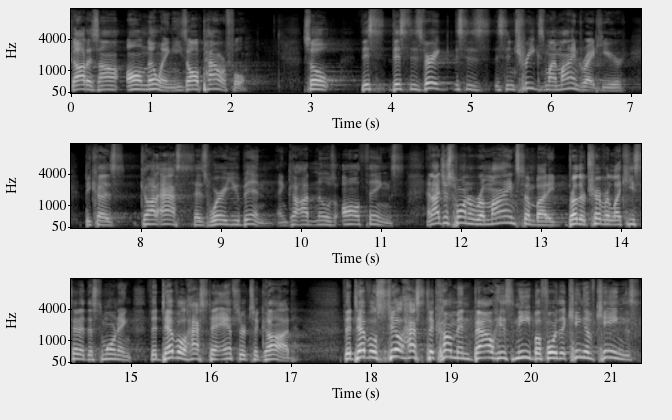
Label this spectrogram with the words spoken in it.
God is all knowing, He's all powerful. So this, this is very, this is, this intrigues my mind right here because God asks, says, where you been? And God knows all things. And I just want to remind somebody, Brother Trevor, like he said it this morning, the devil has to answer to God. The devil still has to come and bow his knee before the King of Kings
